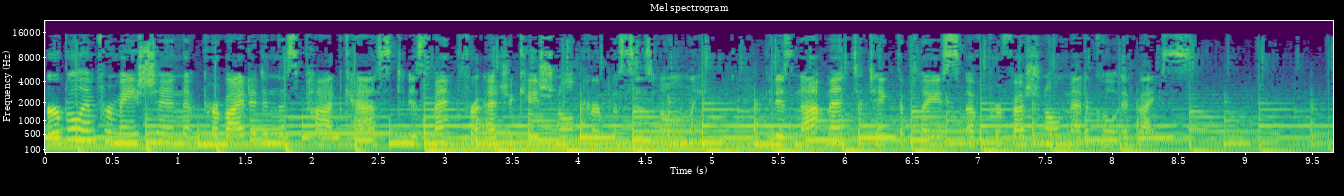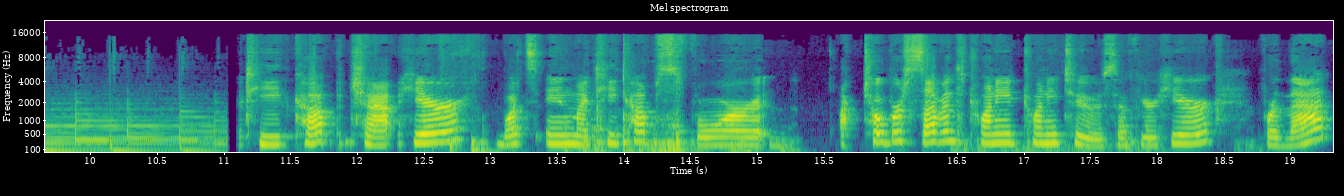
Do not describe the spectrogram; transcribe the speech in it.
Herbal information provided in this podcast is meant for educational purposes only. It is not meant to take the place of professional medical advice. Teacup chat here. What's in my teacups for October 7th, 2022. So if you're here for that,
